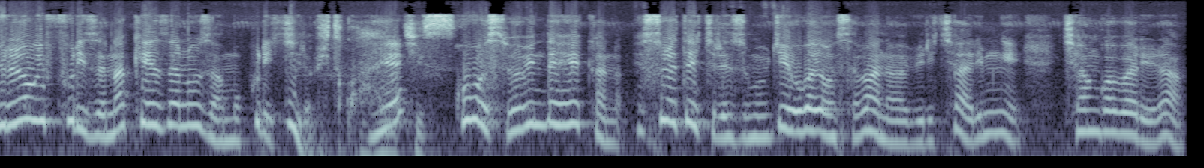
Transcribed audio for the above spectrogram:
Nibyo rero wifuriza na keza n'uzamukurikira. Bitwaye Eh, ko bose baba indahekana ese uratekereza umubyeyi uba yonsa abana babiri icyarimwe cyangwa abarera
